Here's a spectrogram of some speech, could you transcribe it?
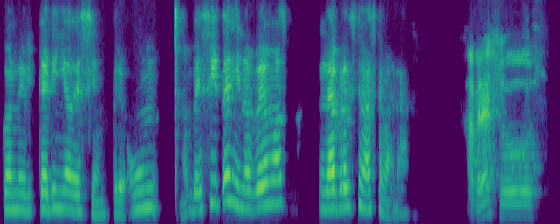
con el cariño de siempre. Un besitos y nos vemos la próxima semana. Abrazos.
